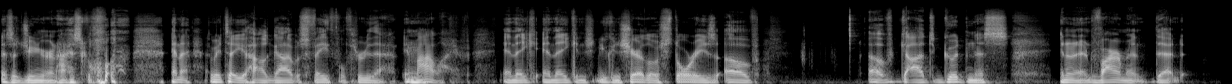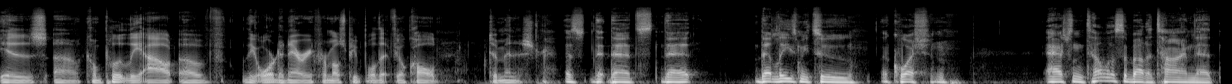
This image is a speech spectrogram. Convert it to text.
as a junior in high school, and I, let me tell you how God was faithful through that in my life. And they and they can you can share those stories of of God's goodness in an environment that is uh, completely out of the ordinary for most people that feel called to ministry. That's that, that's that that leads me to a question. Ashlyn, tell us about a time that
